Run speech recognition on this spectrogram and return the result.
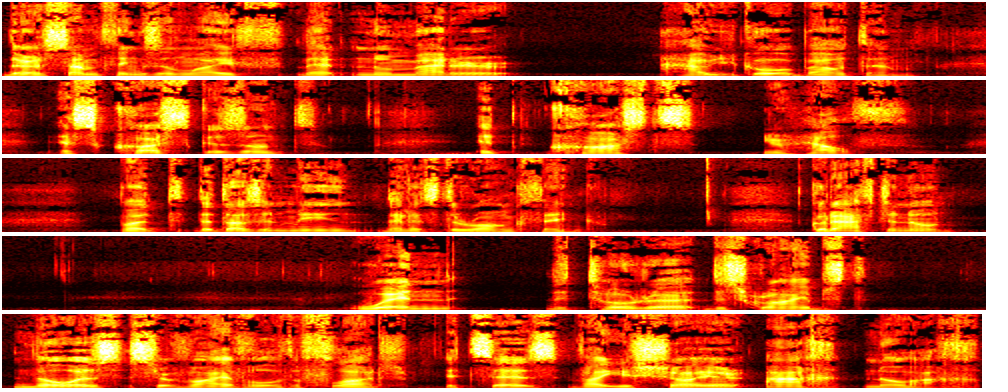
there are some things in life that no matter how you go about them, es kost gesund, it costs your health. But that doesn't mean that it's the wrong thing. Good afternoon. When the Torah describes Noah's survival of the flood, it says, Vayishoyer ach Noach,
